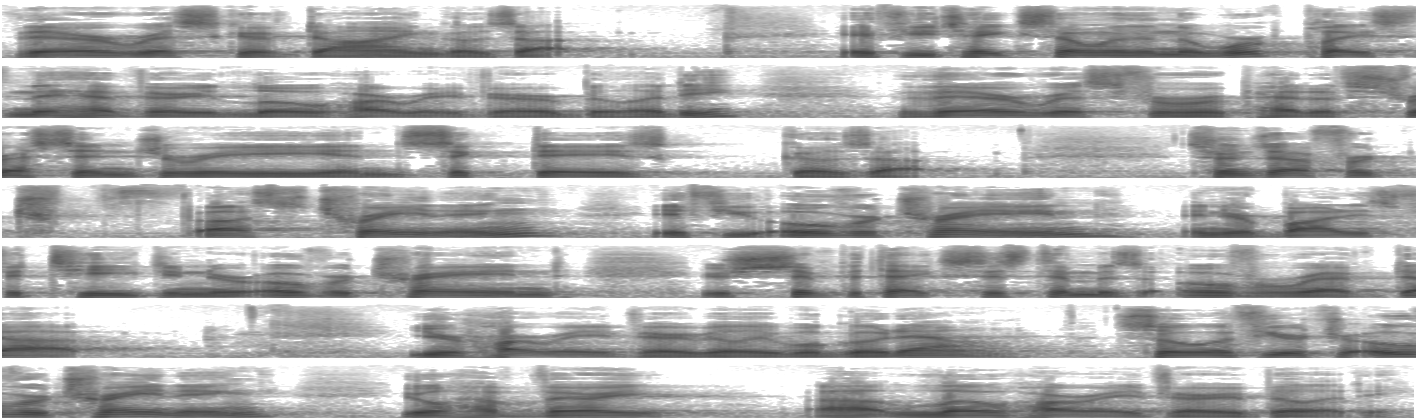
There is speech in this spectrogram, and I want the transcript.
their risk of dying goes up. If you take someone in the workplace and they have very low heart rate variability, their risk for repetitive stress injury and sick days goes up. Turns out for tr- us training, if you overtrain and your body's fatigued and you're overtrained, your sympathetic system is over revved up, your heart rate variability will go down. So if you're overtraining, you'll have very uh, low heart rate variability.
